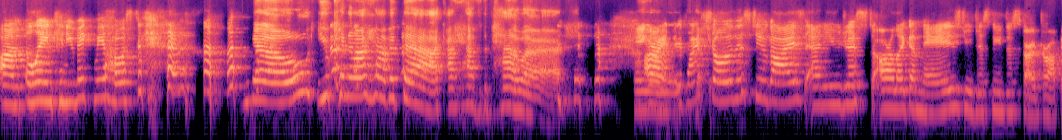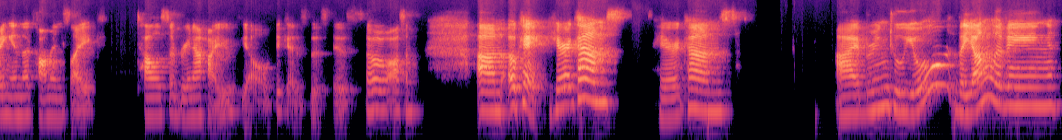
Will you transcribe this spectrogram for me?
um, Elaine, can you make me a host again? no, you cannot have it back. I have the power. All right. If I show this to you guys and you just are like amazed, you just need to start dropping in the comments like, tell Sabrina how you feel because this is so awesome. Um, okay, here it comes. Here it comes. I bring to you the Young Living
